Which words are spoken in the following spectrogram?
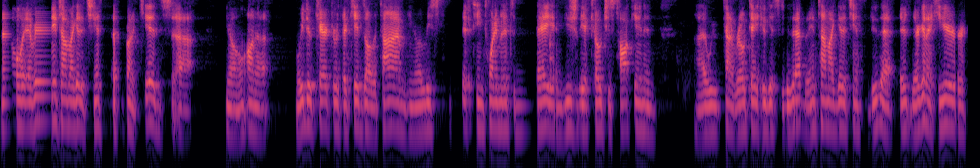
now every time I get a chance to step in front of kids, uh, you know, on a we do character with our kids all the time. You know, at least 15, 20 minutes a day, and usually a coach is talking, and uh, we kind of rotate who gets to do that. But anytime I get a chance to do that, they're, they're going to hear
